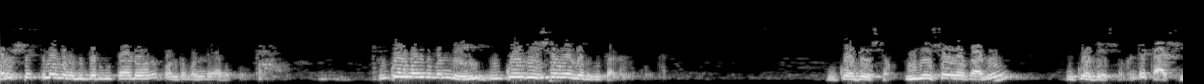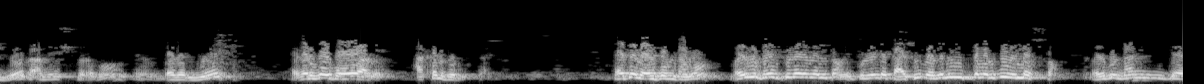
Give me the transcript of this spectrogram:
భవిష్యత్తులో మనకు దొరుకుతాడు అని కొంతమంది అనుకుంటారు. ఇంకో కొంతమంది ఇంకో దేశంలో దొరుకుతాడు అనుకుంటారు. ఇంకో దేశం. ఈ దేశంలో కాదు ఇంకో దేశం అంటే కాశీయో రామేశ్వరమో బదరియో ఎక్కడికో పోవాలి. అక్కడ దొరుకుతాడు అయితే వైకుంఠము వైకుంఠం ఇప్పుడే వెళ్తాం? ఇప్పుడంటే కాశీ బదులు ఇంతవరకు వెళ్ళొస్తాం. వైకుంఠానికి ఇంకా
